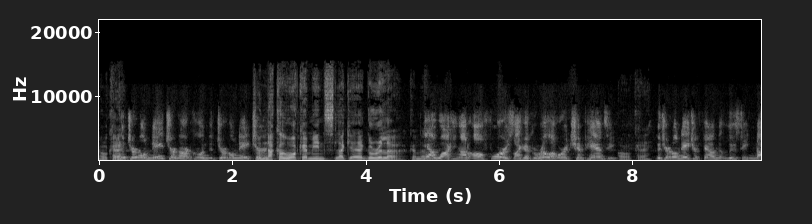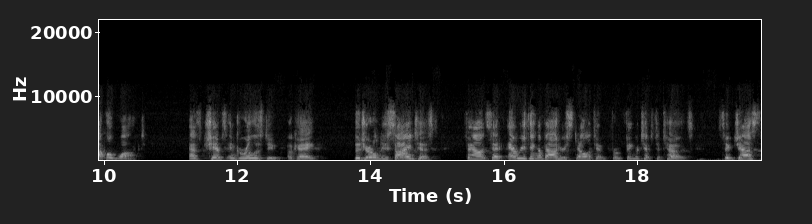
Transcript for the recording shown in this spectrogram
Okay. In the journal Nature, an article in the journal Nature. So knuckle walker means like a gorilla. Kind of... Yeah, walking on all fours like a oh. gorilla oh. or a chimpanzee. Oh, okay. The journal Nature found that Lucy knuckle walked as chimps and gorillas do. Okay. The journal New Scientist found said everything about her skeleton, from fingertips to toes, suggests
